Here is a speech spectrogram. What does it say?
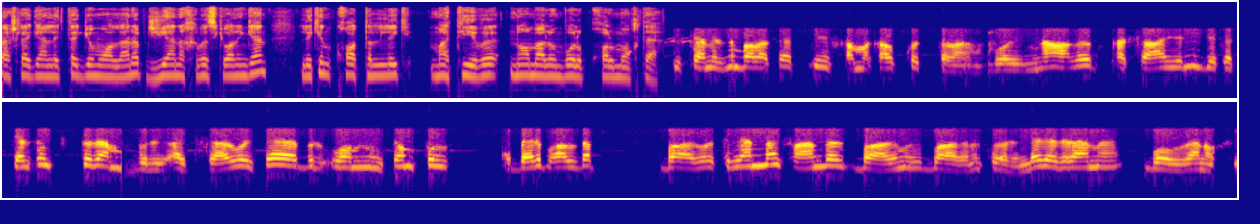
tashlaganlikda gumonlanib jiyani hibsga olingan lekin qotillik motivi noma'lum bo'lib qolmoqda. Ukamizni bolasi qamoqqa olib qo'yibdilar bo'ynini olib tashlagan yerini bekatgan so'ng chiqdidan bir aytishlari bo'yicha bir o'n ming so'm pul E, berip aldap bağı kiryandan sanda bağını bağını töründe dedilermi bolgan oxşy.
